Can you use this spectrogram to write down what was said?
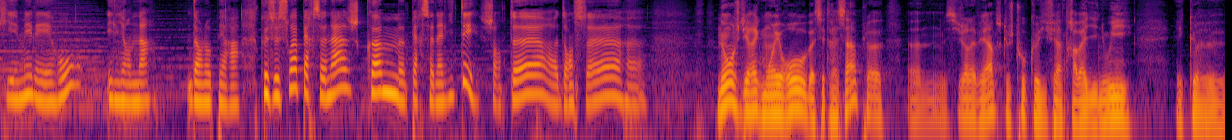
Qui aimez les héros, il y en a dans l'opéra, que ce soit personnage comme personnalité, chanteur, danseur. Euh. Non, je dirais que mon héros, bah, c'est très simple. Euh, si j'en avais un, parce que je trouve qu'il fait un travail inouï et que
